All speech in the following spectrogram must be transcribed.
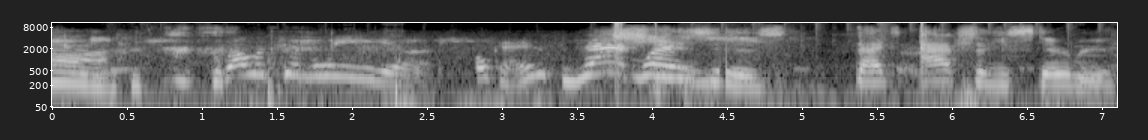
uh, relatively uh, okay. That was. Jesus! That's actually scary.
